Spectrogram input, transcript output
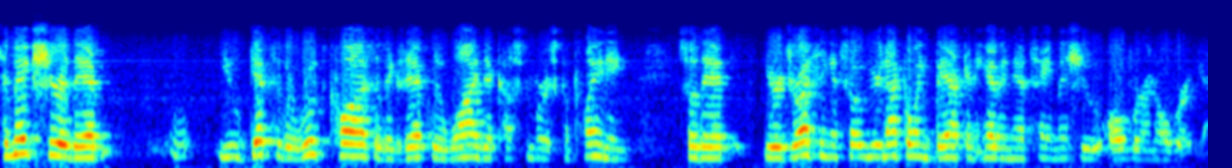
to make sure that you get to the root cause of exactly why that customer is complaining so that you're addressing it so you're not going back and having that same issue over and over again.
